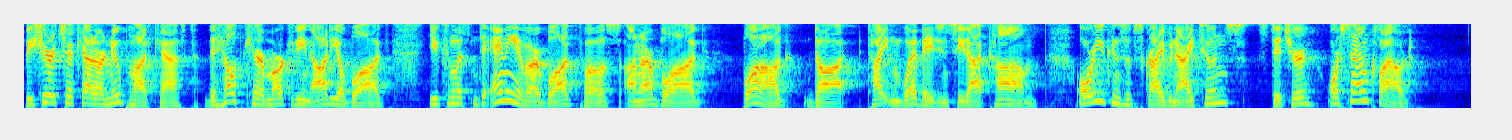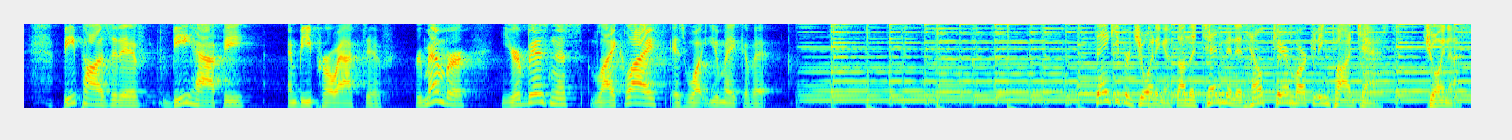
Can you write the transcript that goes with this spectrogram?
be sure to check out our new podcast, the Healthcare Marketing Audio Blog. You can listen to any of our blog posts on our blog, blog.titanwebagency.com, or you can subscribe in iTunes, Stitcher, or SoundCloud. Be positive, be happy, and be proactive. Remember, your business, like life, is what you make of it. Thank you for joining us on the 10 Minute Healthcare Marketing Podcast. Join us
